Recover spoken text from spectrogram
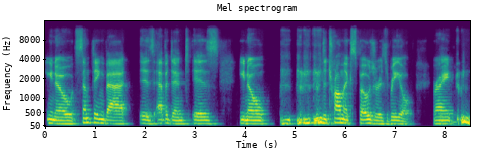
you know, something that is evident is, you know, the trauma exposure is real, right? Mm-hmm.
